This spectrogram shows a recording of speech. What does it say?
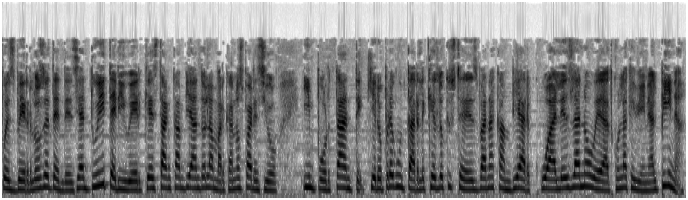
pues verlos de tendencia en Twitter y ver que están cambiando la marca nos pareció importante. Quiero preguntarle qué es lo que ustedes van a cambiar, cuál es la novedad con la que viene Alpina.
